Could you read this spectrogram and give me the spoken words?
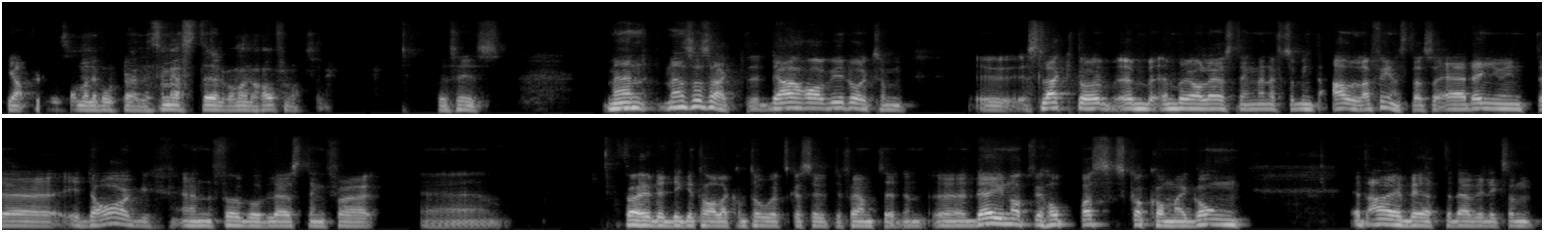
Ja. Om man är borta eller semester eller vad man nu har för något. Precis. Men, men som sagt, där har vi då liksom uh, Slack då, en, en, bra lösning, men eftersom inte alla finns där så är den ju inte idag en fullgod lösning för, uh, för hur det digitala kontoret ska se ut i framtiden. Eh, det är ju något vi hoppas ska komma igång. Ett arbete där vi liksom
